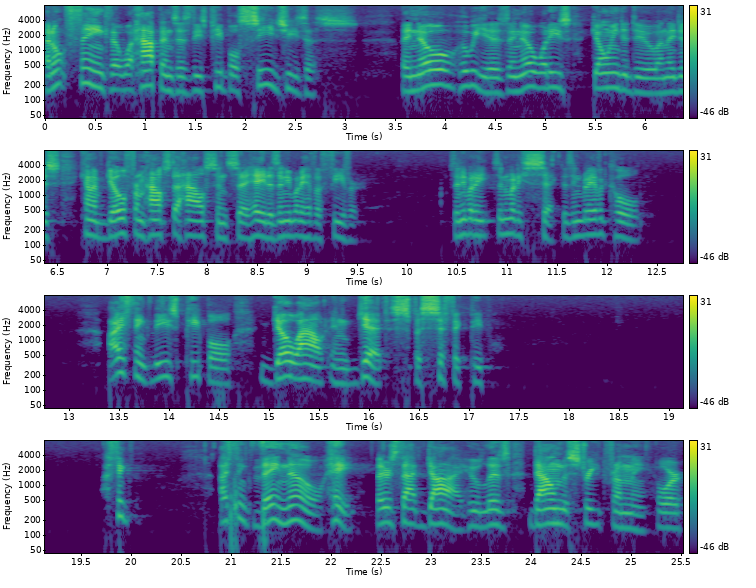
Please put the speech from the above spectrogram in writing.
I don't think that what happens is these people see Jesus. They know who he is, they know what he's going to do, and they just kind of go from house to house and say, Hey, does anybody have a fever? Is anybody, is anybody sick? Does anybody have a cold? I think these people go out and get specific people. I think, I think they know, hey, there's that guy who lives down the street from me, or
